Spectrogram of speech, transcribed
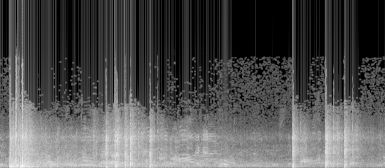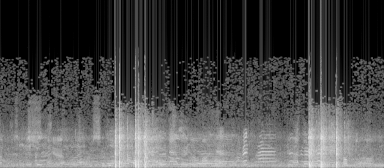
Red flag! Red flag!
